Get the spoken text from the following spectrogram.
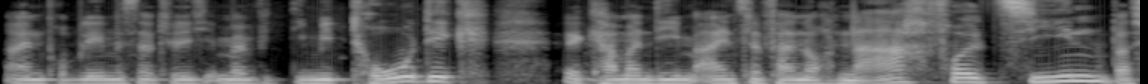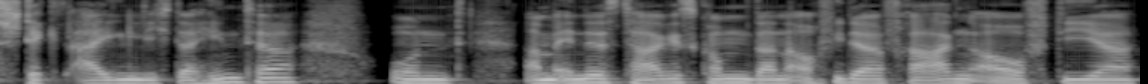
Ein Problem ist natürlich immer die Methodik. Äh, kann man die im Einzelfall noch nachvollziehen? Was steckt eigentlich dahinter? Und am Ende des Tages kommen dann auch wieder Fragen auf, die ja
